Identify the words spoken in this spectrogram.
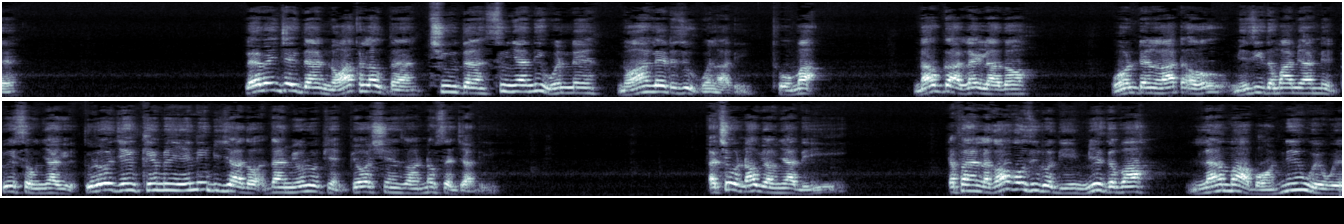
ယ်လဲဘင်းကျိတ်တန်နွားခလောက်တန်ချူတန်ဆူညံသည့်ဝင်းနှင်းနွားလဲတစုဝင်လာသည်ထိုမှနောက်ကလိုက်လာသောဝန်တန်လာတအုပ်မြင်းစီသမားများနှင့်တွေ့ဆုံကြ၍သူတို့ချင်းခင်မင်းရင်းနှီးပြကြသောအတန်မျိုးတို့ဖြင့်ပျော်ရွှင်စွာနှုတ်ဆက်ကြသည်အချို့နောက်ပြောင်ကြသည်တဖန်၎င်းအုပ်စုတို့သည် မြေကဘာ လမ်းမပေါ်နှင်းဝေဝေ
